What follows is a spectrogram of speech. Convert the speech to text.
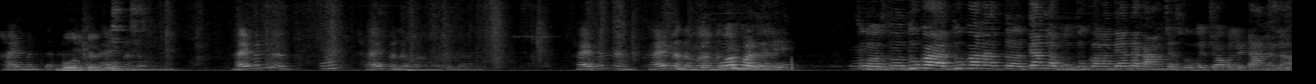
हाय म्हणता ना? बोल काय हाय ते? म्हणा मग. हाय म्हण ना. हाय म्हणा मामा तुला. हाय म्हण ना. हाय म्हणा मामा कोण तुम्हाला. म्हणते तू तू दुकान दुकानात त्यांना म्हण दुकानात येता का आमच्यासोबत चॉकलेट आणायला?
